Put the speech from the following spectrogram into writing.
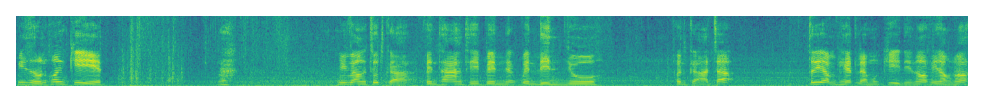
มีถนนคอนกรีตนะมีบางจุดก็เป็นทางที่เป็นยังเป็นดินอยู่เพิ่นก็อาจจะ เตรียมเฮ็ดแหละเมื่อกี้นี่เนาะพี่น้องเนาะ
